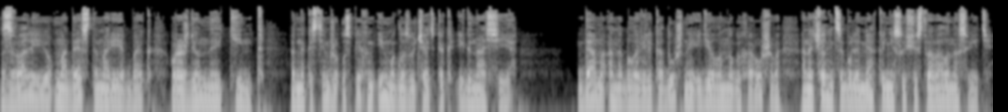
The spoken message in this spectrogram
Звали ее Модеста Мария Бек, урожденная Кинт, однако с тем же успехом имя могло звучать как Игнасия. Дама она была великодушная и делала много хорошего, а начальница более мягкой не существовала на свете.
